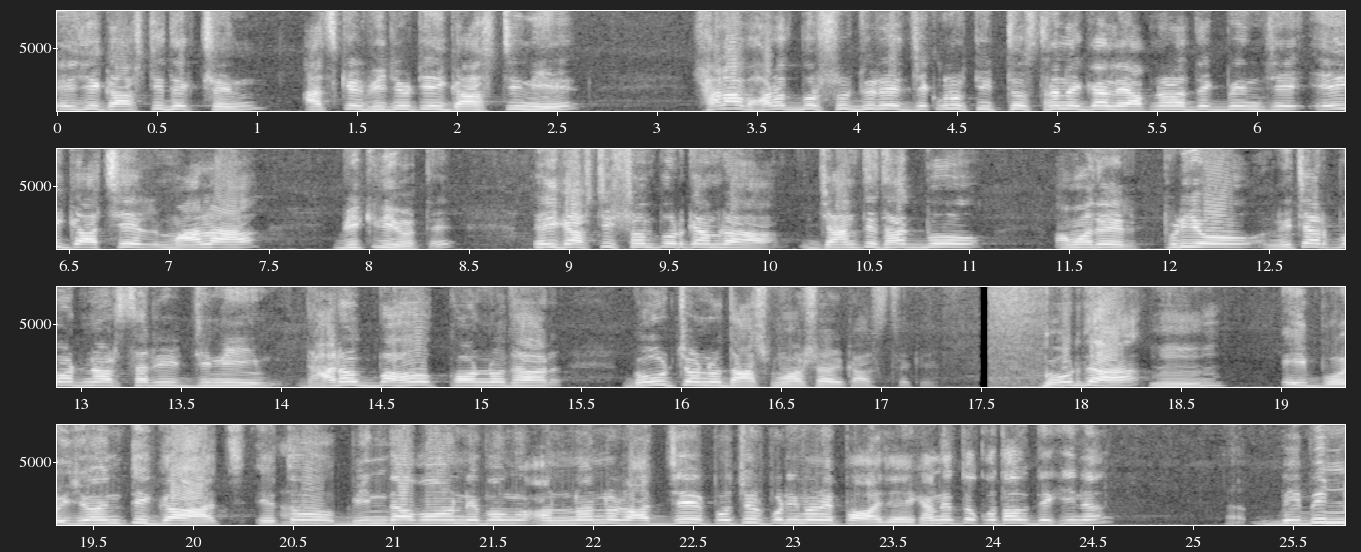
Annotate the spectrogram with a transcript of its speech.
এই যে গাছটি দেখছেন আজকের ভিডিওটি এই গাছটি নিয়ে সারা ভারতবর্ষ জুড়ে যে কোনো তীর্থস্থানে গেলে আপনারা দেখবেন যে এই গাছের মালা বিক্রি হতে। এই গাছটির সম্পর্কে আমরা জানতে থাকব। আমাদের প্রিয় নেচার পট নার্সারির যিনি ধারক বাহক কর্ণধার গৌরচন্দ্র দাস মহাশয়ের কাছ থেকে। গৌরদা হুম। এই বৈজয়ন্তী গাছ এ তো বৃন্দাবন এবং অন্যান্য রাজ্যে প্রচুর পরিমাণে পাওয়া যায়। এখানে তো কোথাও দেখি না। বিভিন্ন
